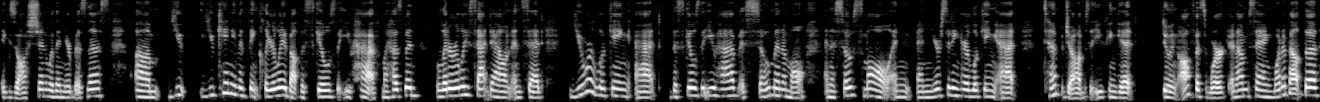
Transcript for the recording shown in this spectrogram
exhaustion within your business, um, you you can't even think clearly about the skills that you have. My husband literally sat down and said, you are looking at the skills that you have is so minimal and is so small and and you're sitting here looking at temp jobs that you can get doing office work and I'm saying what about the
